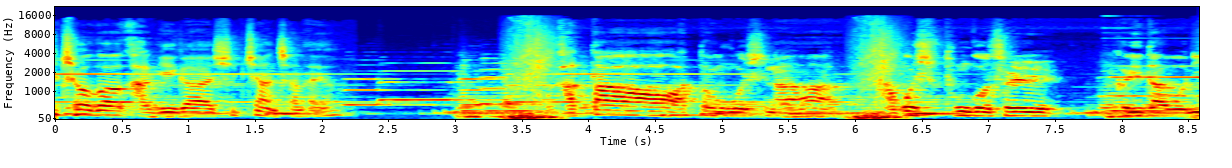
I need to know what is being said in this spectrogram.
실처가 가기가 쉽지 않잖아요. 갔다 왔던 곳이나 가고 싶은 곳을 그리다 보니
